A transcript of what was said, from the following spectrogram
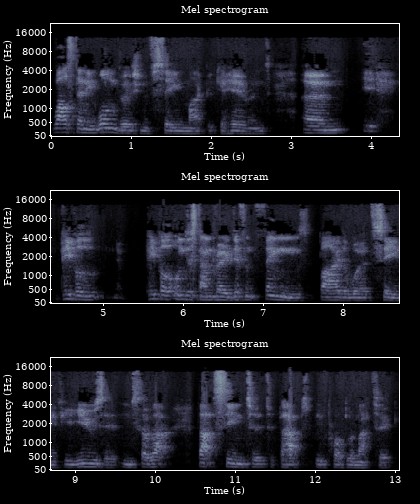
whilst any one version of scene might be coherent, um, people people understand very different things by the word scene if you use it, and so that that seemed to, to perhaps be problematic.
